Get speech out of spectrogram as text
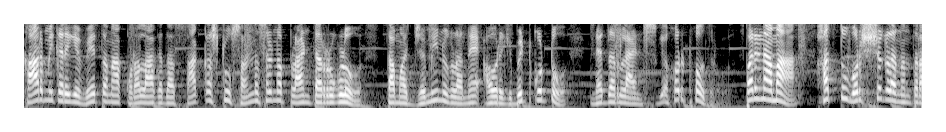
ಕಾರ್ಮಿಕರಿಗೆ ವೇತನ ಕೊಡಲಾಗದ ಸಾಕಷ್ಟು ಸಣ್ಣ ಸಣ್ಣ ಪ್ಲಾಂಟರ್ಗಳು ತಮ್ಮ ಜಮೀನುಗಳನ್ನೇ ಅವರಿಗೆ ಬಿಟ್ಟುಕೊಟ್ಟು ನೆದರ್ಲ್ಯಾಂಡ್ಸ್ಗೆ ಹೊರಟು ಹೋದರು ಪರಿಣಾಮ ಹತ್ತು ವರ್ಷಗಳ ನಂತರ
